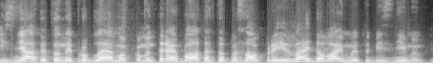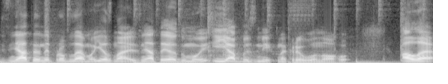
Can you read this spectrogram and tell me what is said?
І зняти то не проблема. В коментарях багато хто писав: приїжджай, давай, ми тобі знімемо. Зняти не проблема. Я знаю, зняти, я думаю, і я би зміг на криву ногу. Але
